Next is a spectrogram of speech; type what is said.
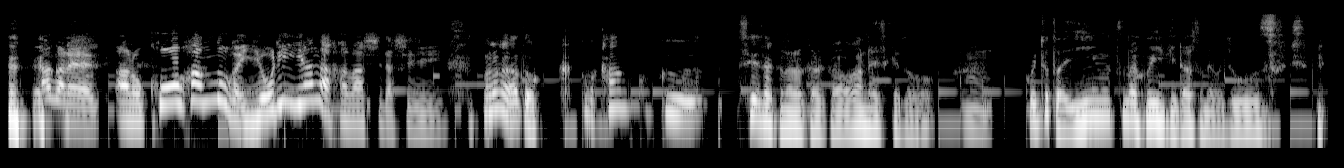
なんかね、あの後半の方がより嫌な話だし、まあ、だからあと、か韓国制作になるからかわかんないですけど、うん、これちょっと陰鬱な雰囲気出すのが上手ですね。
